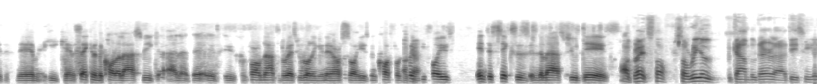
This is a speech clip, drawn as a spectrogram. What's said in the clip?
I think is his name. He came second in the colour last week, and uh, the, it, he confirmed after the race we're running in Ayr. So he's been cut from Okay. 25 into sixes in the last few days. Oh, great stuff. So, real gamble there, uh, DC.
